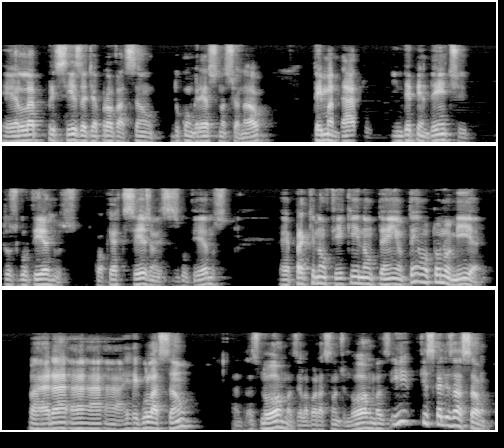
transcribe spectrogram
ela precisa de aprovação do Congresso Nacional, tem mandato independente dos governos, qualquer que sejam esses governos, é, para que não fiquem, não tenham, tenham autonomia para a, a, a regulação das normas, elaboração de normas e fiscalização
